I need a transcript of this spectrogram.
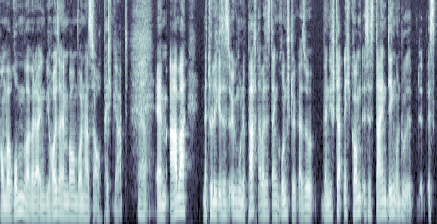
hauen wir rum, weil wir da irgendwie Häuser hinbauen wollen, hast du auch Pech gehabt. Ja. Ähm, aber natürlich ist es irgendwo eine Pacht, aber es ist dein Grundstück. Also, wenn die Stadt nicht kommt, ist es dein Ding und du, es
